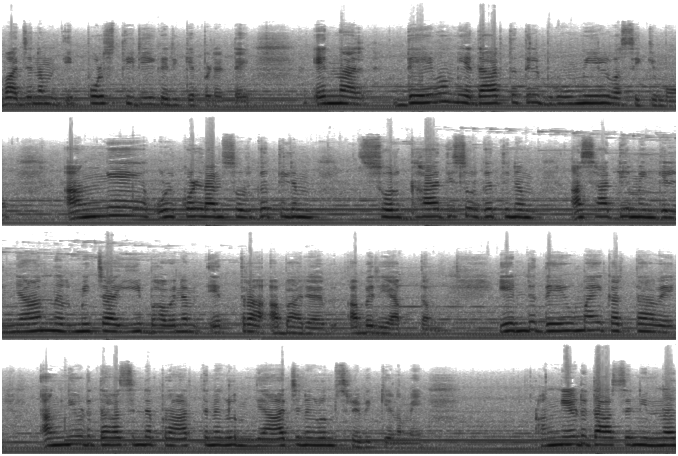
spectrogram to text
വചനം ഇപ്പോൾ സ്ഥിരീകരിക്കപ്പെടട്ടെ. എന്നാൽ ദൈവം യഥാർത്ഥത്തിൽ ഭൂമിയിൽ വസിക്കുമോ? അങ്ങേ ഉൾക്കൊള്ളാൻ സ്വർഗത്തിലും സ്വർഗാതി സ്വർഗത്തിനും അസാധ്യമെങ്കിൽ ഞാൻ നിർമ്മിച്ച ഈ ഭവനം എത്ര അപര അപര്യാപ്തം? എന്റെ ദൈവമായ കർത്താവെ അങ്ങയുടെ ദാസന്റെ പ്രാർത്ഥനകളും യാചനകളും ശ്രവിക്കണമേ. അങ്ങയുടെ ദാസൻ ഇന്ന്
